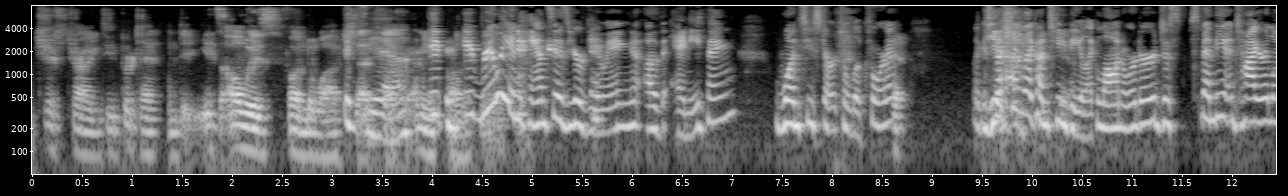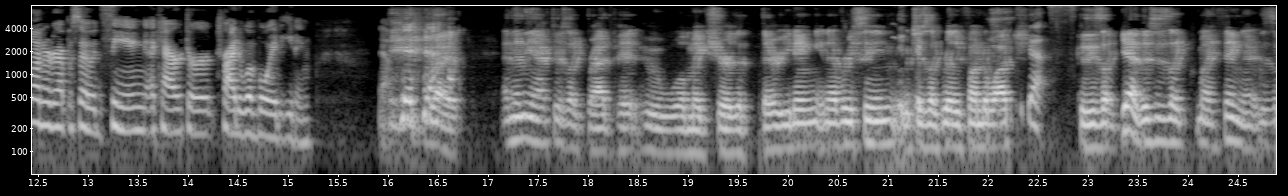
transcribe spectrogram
just trying to pretend, it's always fun to watch. It's- that yeah. stuff. I mean, It, fun. it really enhances your viewing of anything once you start to look for it. Like especially Yeah. like on TV, like Law and Order, just spend the entire Law and Order episode seeing a character try to avoid eating. right. And then the actors like Brad Pitt who will make sure that they're eating in every scene, which is like really fun to watch. Yes. Because he's like, yeah, this is like my thing. This is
